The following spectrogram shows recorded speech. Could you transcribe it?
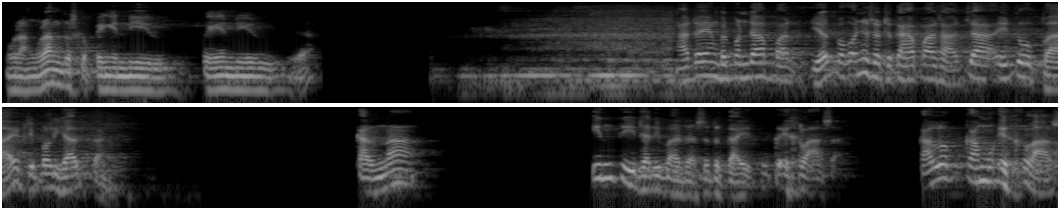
Orang-orang terus kepengen niru, pengen niru ya. Ada yang berpendapat, ya pokoknya sedekah apa saja itu baik diperlihatkan. Karena inti daripada sedekah itu keikhlasan. Kalau kamu ikhlas,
